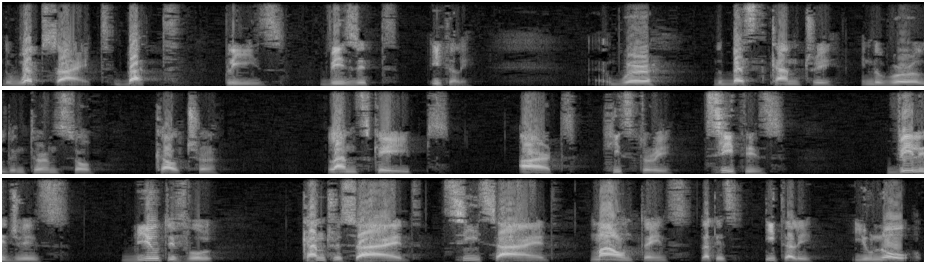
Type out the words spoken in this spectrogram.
the website, but please visit Italy. We're the best country in the world in terms of culture, landscapes, art, history, cities, villages, beautiful countryside, seaside, mountains. That is Italy, you know,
